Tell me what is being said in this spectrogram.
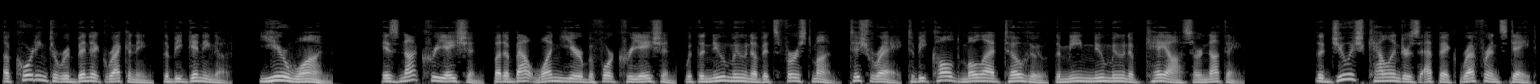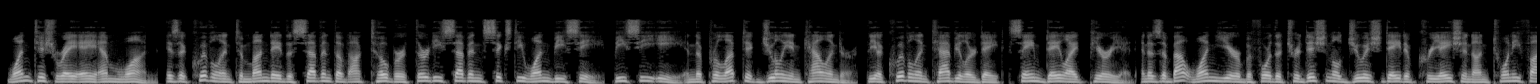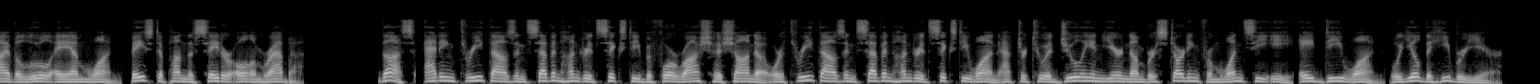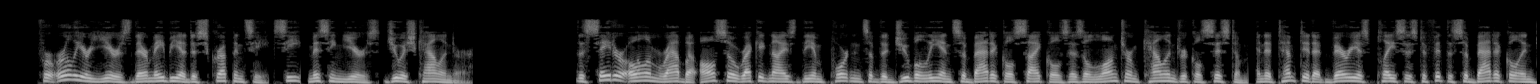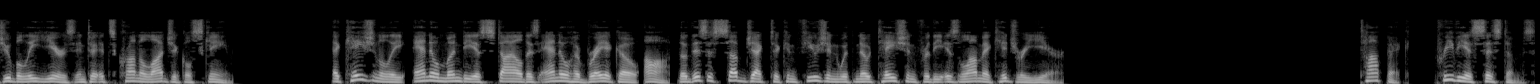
According to rabbinic reckoning, the beginning of year 1 is not creation, but about one year before creation, with the new moon of its first month Tishrei to be called Molad Tohu the mean new moon of chaos or nothing. The Jewish calendar's epoch reference date, 1 Tishrei AM1, is equivalent to Monday 7 October 3761 BC, BCE in the proleptic Julian calendar, the equivalent tabular date same daylight period and is about one year before the traditional Jewish date of creation on 25 Elul AM1, based upon the Seder Olam Rabbah. Thus, adding 3760 before Rosh Hashanah or 3761 after to a Julian year number starting from 1 CE AD 1 will yield the Hebrew year. For earlier years there may be a discrepancy see, missing years Jewish calendar. The Seder Olam Rabbah also recognized the importance of the Jubilee and sabbatical cycles as a long-term calendrical system, and attempted at various places to fit the sabbatical and Jubilee years into its chronological scheme. Occasionally, Anno Mundi is styled as Anno Hebraico ah, though this is subject to confusion with notation for the Islamic Hijri year. Previous systems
